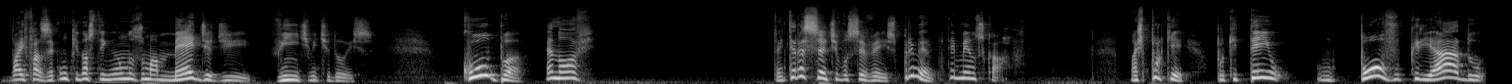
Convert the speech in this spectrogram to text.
vai fazer com que nós tenhamos uma média de 20, 22. Cuba é 9. Então é interessante você ver isso. Primeiro, tem menos carros. Mas por quê? Porque tem povo criado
